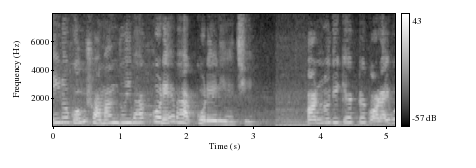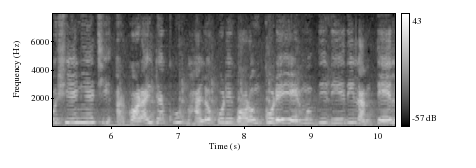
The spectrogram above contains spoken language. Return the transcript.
এই রকম সমান দুই ভাগ করে ভাগ করে নিয়েছি। অন্যদিকে একটা কড়াই বসিয়ে নিয়েছি, আর কড়াইটা খুব ভালো করে গরম করে এর মধ্যে দিয়ে দিলাম তেল।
